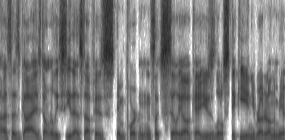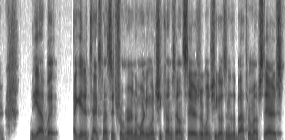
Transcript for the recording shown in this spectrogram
Us as guys don't really see that stuff as important. It's like silly. Oh, okay, use a little sticky and you wrote it on the mirror. Yeah, but I get a text message from her in the morning when she comes downstairs or when she goes into the bathroom upstairs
